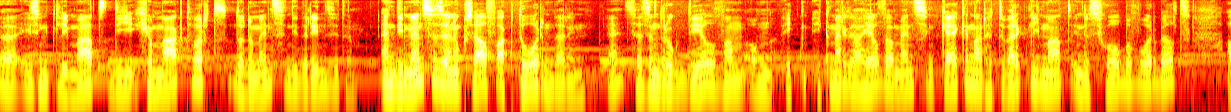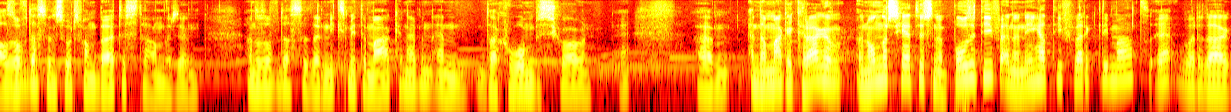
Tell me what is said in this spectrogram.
uh, is een klimaat die gemaakt wordt door de mensen die erin zitten. En die mensen zijn ook zelf actoren daarin. Hè. Zij zijn er ook deel van. Om, ik, ik merk dat heel veel mensen kijken naar het werkklimaat in de school bijvoorbeeld, alsof dat ze een soort van buitenstaander zijn. En alsof dat ze daar niks mee te maken hebben en dat gewoon beschouwen. Hè. Um, en dan maak ik graag een, een, onderscheid tussen een positief en een negatief werkklimaat, hè, waar, dat,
